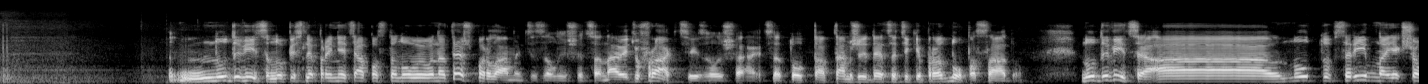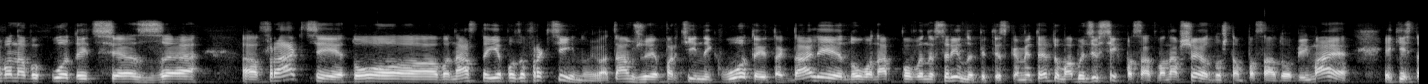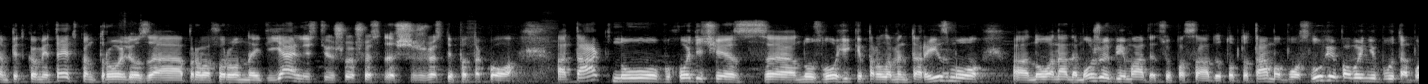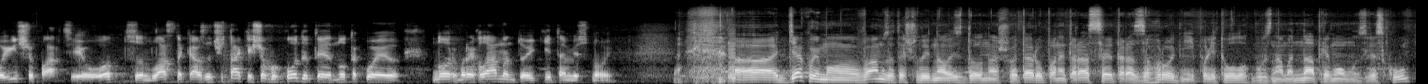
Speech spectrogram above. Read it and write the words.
Ну, дивіться, ну після прийняття постанови вона теж в парламенті залишиться, навіть у фракції залишається. Тобто там же йдеться тільки про одну посаду. Ну, дивіться, а ну то все рівно, якщо вона виходить з фракції, то вона стає позафракційною, а там же партійні квоти і так далі. Ну вона повинна все рівно піти з комітету. Мабуть, зі всіх посад вона ще одну ж там посаду обіймає, якийсь там підкомітет контролю за правоохоронною діяльністю, що щось, щось типу такого. А так, ну виходячи з е, ну з логіки парламентаризму, е, ну вона не може обіймати цю посаду. Тобто там або слуги повинні бути, або інші партії. От, власне кажучи, так, якщо виходити ну такої норм регламенту, які там існують. Дякуємо вам за те, що доєднались до нашого етеру. Пане Тарасе, Тарас Загородній, політолог, був з нами на прямому зв'язку.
